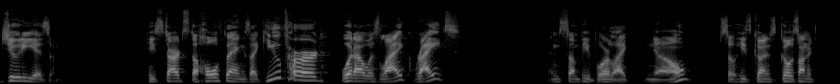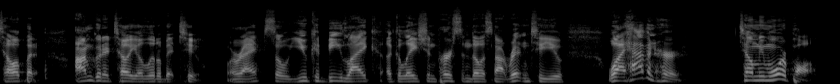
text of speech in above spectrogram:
Judaism. He starts the whole thing. He's like, You've heard what I was like, right? And some people are like, No. So he goes on to tell it, but I'm going to tell you a little bit too. All right. So you could be like a Galatian person, though it's not written to you. Well, I haven't heard. Tell me more, Paul.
